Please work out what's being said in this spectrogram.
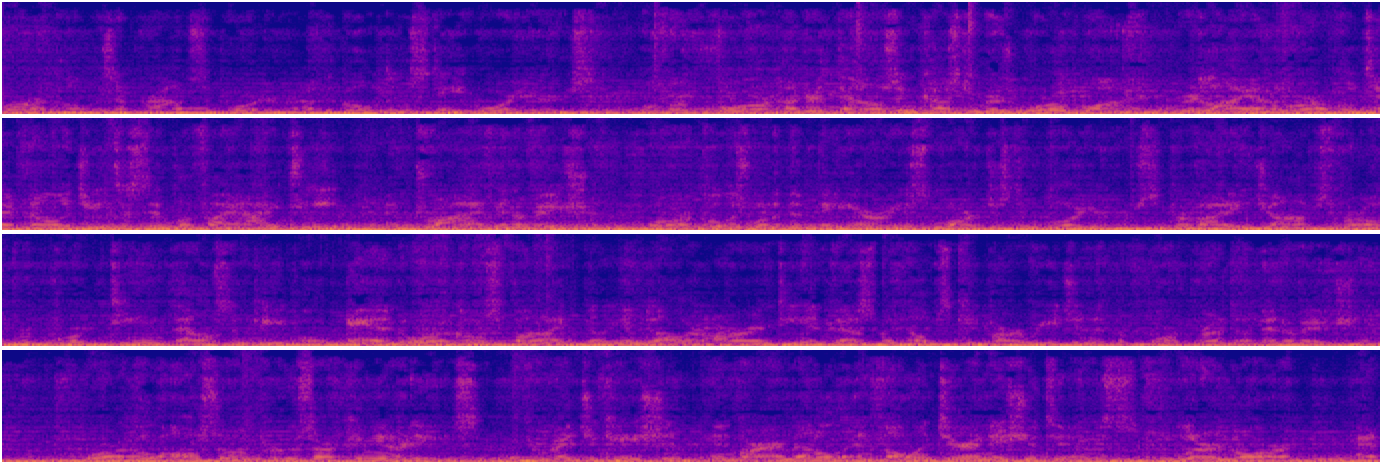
Oracle is a proud supporter of the Golden State Warriors. Over 400,000 customers worldwide rely on Oracle technology to simplify IT and drive innovation. Oracle is one of the Bay Area's largest employers, providing jobs for over 14,000 people. And Oracle's $5 billion R&D investment helps keep our region at the forefront of innovation. Oracle also improves our communities through education, environmental, and volunteer initiatives. Learn more at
